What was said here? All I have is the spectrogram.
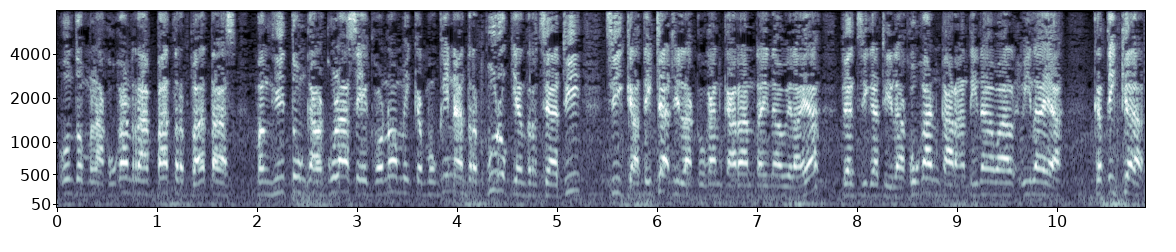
untuk melakukan rapat terbatas menghitung kalkulasi ekonomi kemungkinan terburuk yang terjadi jika tidak dilakukan karantina wilayah dan jika dilakukan karantina wilayah. Ketiga,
